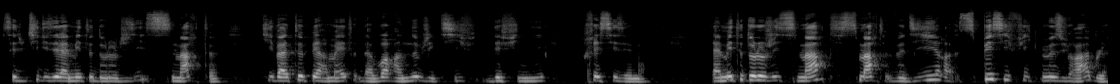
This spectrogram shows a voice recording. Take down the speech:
c'est d'utiliser la méthodologie SMART qui va te permettre d'avoir un objectif défini précisément. La méthodologie SMART, SMART veut dire spécifique, mesurable,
